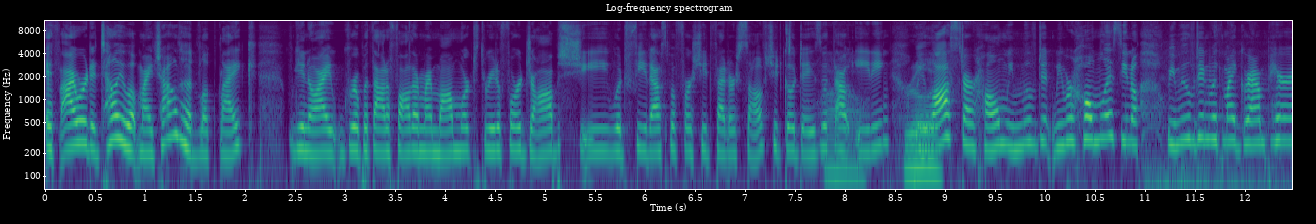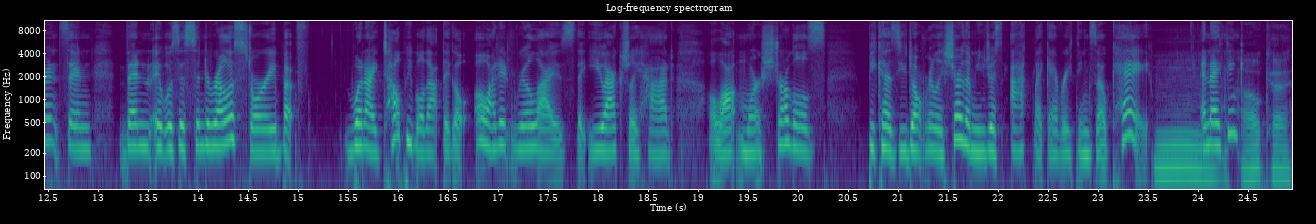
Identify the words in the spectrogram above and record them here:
if I were to tell you what my childhood looked like, you know, I grew up without a father. My mom worked three to four jobs. She would feed us before she'd fed herself. She'd go days without Wow. eating. Really? We lost our home. We moved in. We were homeless. You know, we moved in with my grandparents, and then it was a Cinderella story. But when I tell people that, they go, "Oh, I didn't realize that you actually had a lot more struggles." Because you don't really share them, you just act like everything's okay. And I think Mm, Okay.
